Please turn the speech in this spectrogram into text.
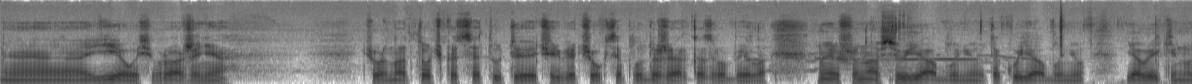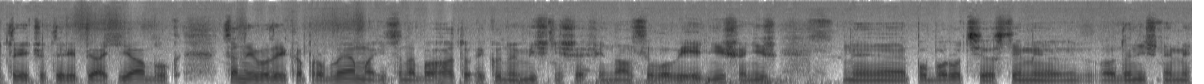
Е, Є ось враження Чорна точка це тут е, черв'ячок, це плодожерка зробила. Ну, якщо на всю яблуню, таку яблуню, я викину 3, 4, 5 яблук, це невелика проблема і це набагато економічніше, фінансово вигідніше, ніж е, поборотися з тими одиничними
